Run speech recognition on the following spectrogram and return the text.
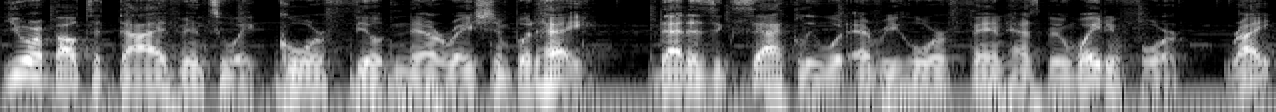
You are about to dive into a gore-filled narration, but hey, that is exactly what every horror fan has been waiting for, right?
